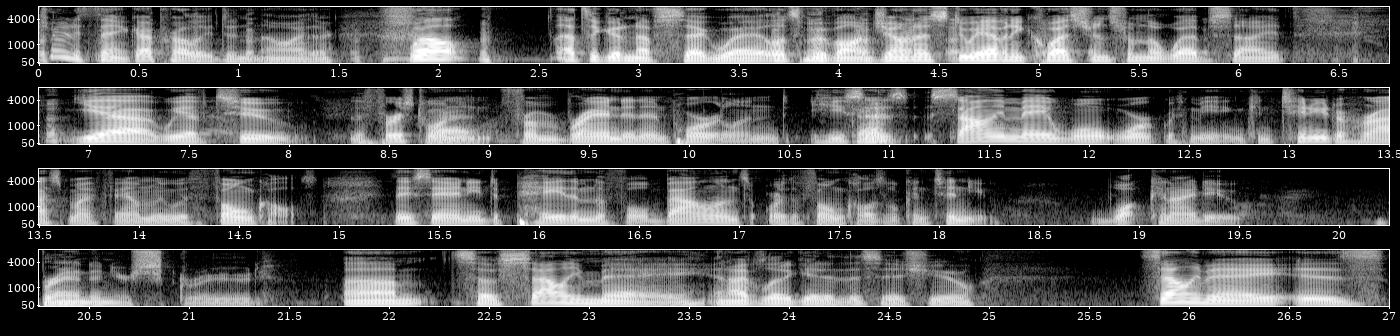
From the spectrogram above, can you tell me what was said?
trying to think. I probably didn't know either. Well, that's a good enough segue. Let's move on. Jonas, do we have any questions from the website? Yeah, we have two. The first one from Brandon in Portland. He says, Sallie Mae won't work with me and continue to harass my family with phone calls. They say I need to pay them the full balance or the phone calls will continue. What can I do? Brandon, you're screwed. Um, so Sallie Mae, and I've litigated this issue. Sallie Mae is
